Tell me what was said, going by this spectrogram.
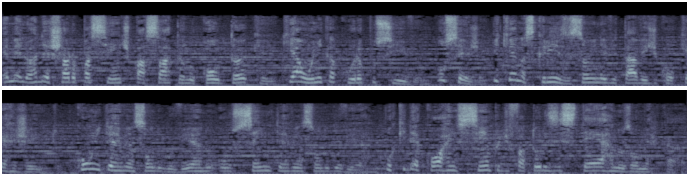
É melhor deixar o paciente passar pelo cold turkey, que é a única cura possível. Ou seja, pequenas crises são inevitáveis de qualquer jeito, com intervenção do governo ou sem intervenção do governo, porque decorrem sempre de fatores externos ao mercado.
